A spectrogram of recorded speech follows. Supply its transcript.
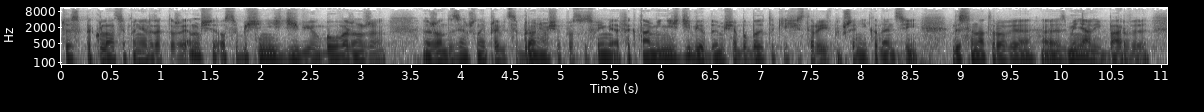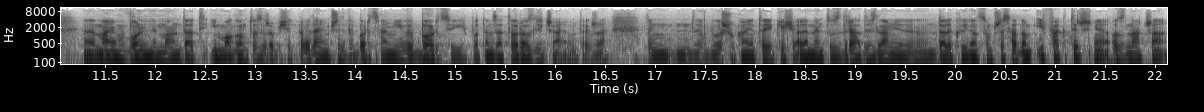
To jest spekulacja, panie redaktorze. Ja bym się osobiście nie zdziwił, bo uważam, że rządy Zjednoczonej Prawicy bronią się po prostu swoimi efektami. Nie zdziwiłbym się, bo były takie historie w poprzedniej kadencji, gdy senatorowie e, zmieniali barwy, e, mają wolny mandat i mogą to zrobić, odpowiadają przed wyborcami i wyborcy ich potem za to rozliczają. Także szukanie tutaj jakiegoś elementu zdrady jest dla mnie daleko idącą przesadą i faktycznie oznacza,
